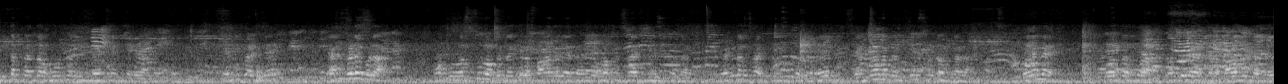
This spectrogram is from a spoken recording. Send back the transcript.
ఇంత పెద్ద హోటల్ని మెయింటైన్ చేయాలి ఎందుకంటే ఎక్కడ కూడా ఒక వస్తువు ఒక దగ్గర బాగలేదంటే ఒకసారి తీసుకుంటాం రెండోసారి తీసుకుంటాం నేను జనరల్గా మేము చూసుకుంటాం కదా. మేమే పోతాం బా, అక్కడ బాగుండదు.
